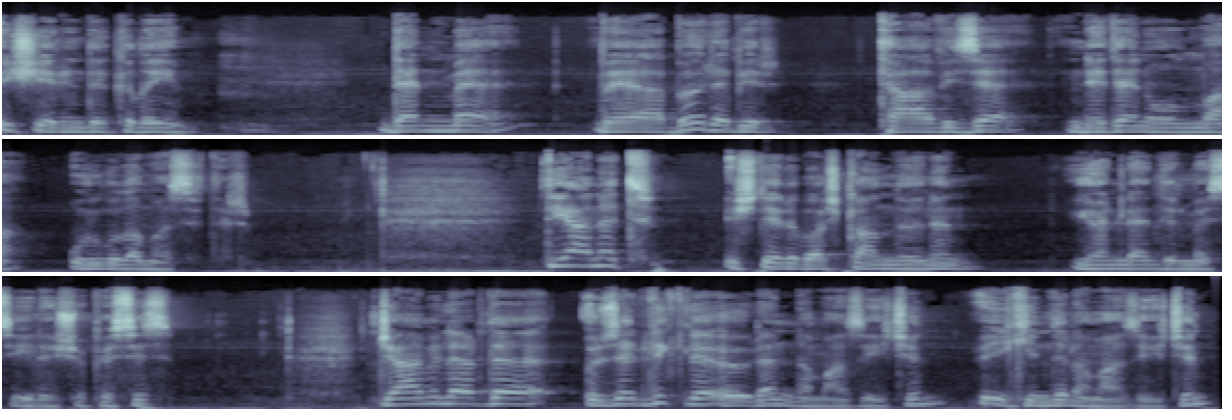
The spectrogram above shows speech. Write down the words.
iş yerinde kılayım denme veya böyle bir tavize neden olma uygulamasıdır. Diyanet İşleri Başkanlığı'nın yönlendirmesiyle şüphesiz camilerde özellikle öğlen namazı için ve ikindi namazı için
